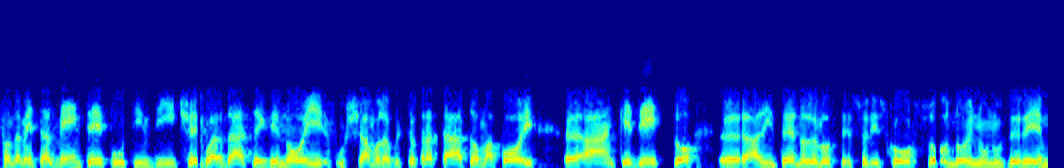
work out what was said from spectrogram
Fondamentalmente Putin dice guardate che noi usciamo da questo trattato, ma poi eh, ha anche detto eh, all'interno dello stesso discorso noi non useremo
